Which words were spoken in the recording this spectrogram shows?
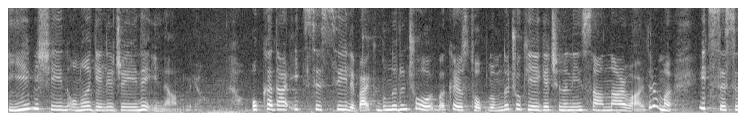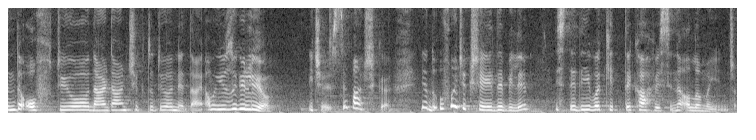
iyi bir şeyin ona geleceğine inanmıyor. O kadar iç sesiyle belki bunların çoğu bakarız toplumda çok iyi geçinen insanlar vardır ama iç sesinde of diyor, nereden çıktı diyor, neden ama yüzü gülüyor. İçerisi başka. Ya da ufacık şeyde bile istediği vakitte kahvesini alamayınca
